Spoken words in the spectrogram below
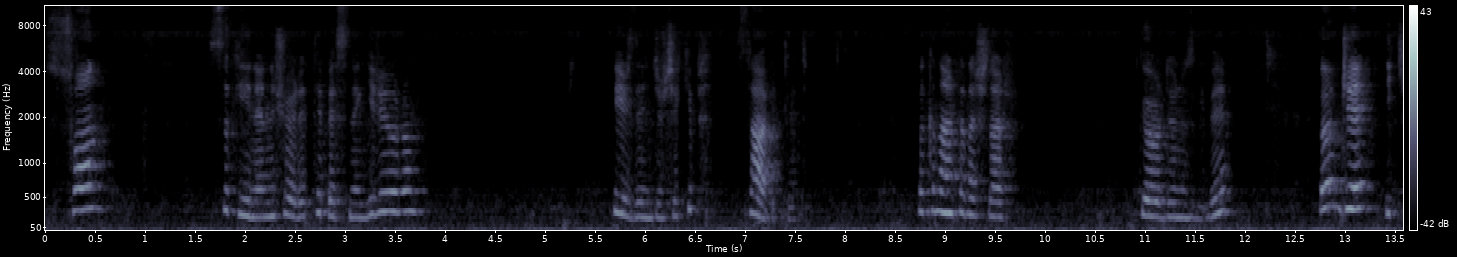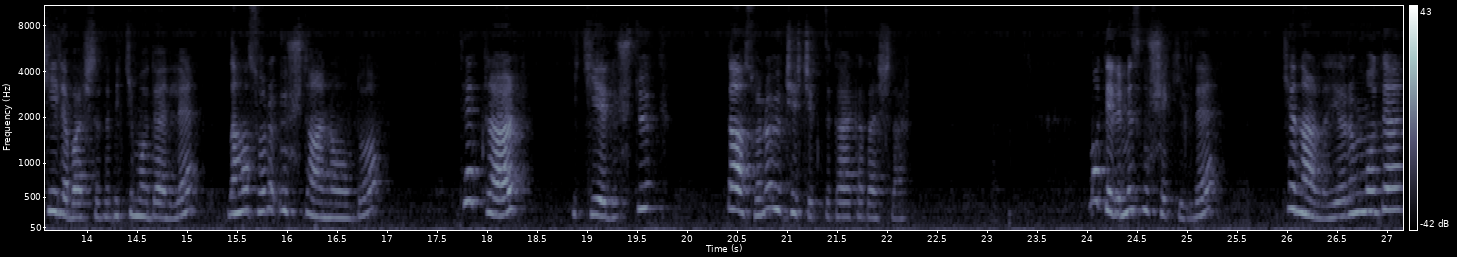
Son sık iğnenin şöyle tepesine giriyorum. Bir zincir çekip sabitledim. Bakın arkadaşlar gördüğünüz gibi Önce 2 ile başladım 2 modelle. Daha sonra 3 tane oldu. Tekrar 2'ye düştük. Daha sonra 3'e çıktık arkadaşlar. Modelimiz bu şekilde. Kenarda yarım model,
